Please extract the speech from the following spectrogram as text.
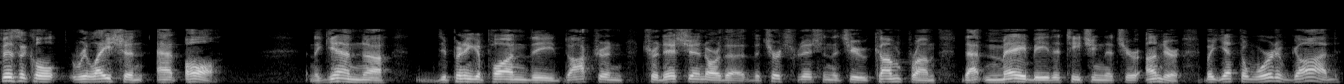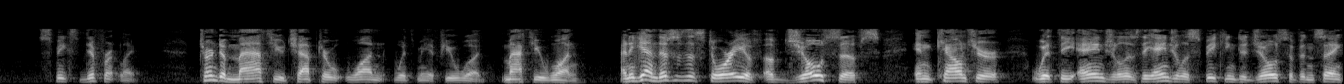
physical relation at all. And again, uh, depending upon the doctrine tradition or the, the church tradition that you come from, that may be the teaching that you're under. But yet the Word of God speaks differently. Turn to Matthew chapter 1 with me if you would. Matthew 1. And again, this is the story of, of Joseph's encounter with the angel as the angel is speaking to Joseph and saying,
